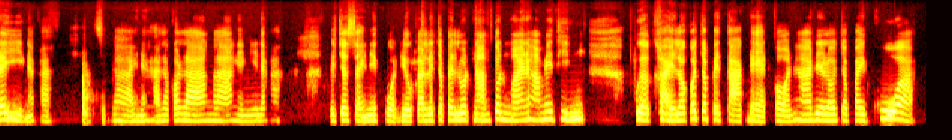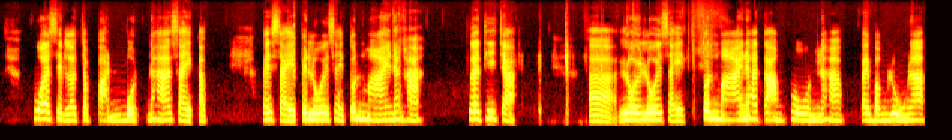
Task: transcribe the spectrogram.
ได้อีกนะคะสุดได้นะคะ แล้วก็ล้างล้างอย่างนี้นะคะ หรือจะใส่ในขวดเดียวกัน หรือจะไปรดน้ำต้นไม้นะคะ ไม่ทิ้งเปลือกไข่เราก็จะไปตากแดดก่อนนะคะ เดี๋ยวเราจะไปคั่วคั่วเสร็จเราจะปั่นบดนะคะ ใส่กับ ไปใส่ไปโรยใส่ต้นไม้นะคะ เพื่อที่จะโรยโรยใส่ต้นไม้นะคะ ตามโคนนะคะ ไปบำรุงนะคะ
